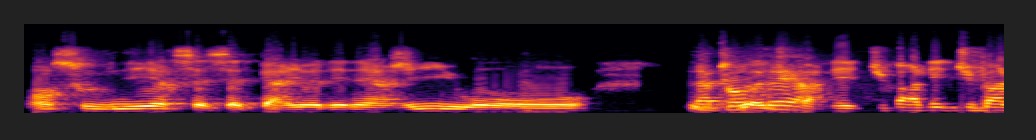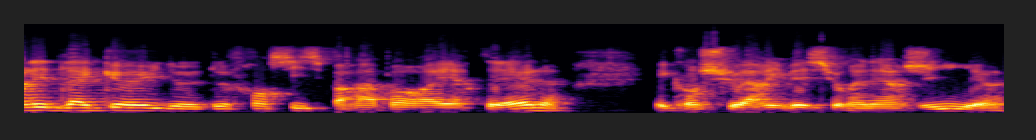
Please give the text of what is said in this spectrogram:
en souvenir c'est cette période énergie où on. La toi, tu parlais, tu parlais, tu parlais de l'accueil de, de Francis par rapport à RTL. Et quand je suis arrivé sur Énergie, euh,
